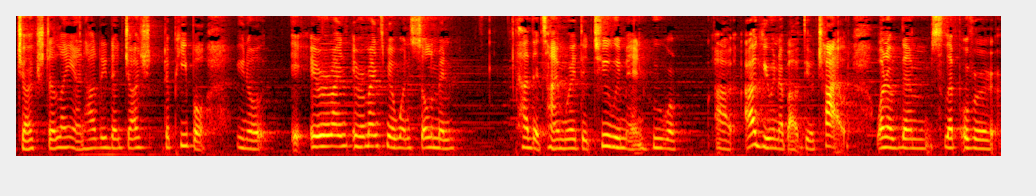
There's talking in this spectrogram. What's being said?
judge the land? How did they judge the people? You know, it, it, reminds, it reminds me of when Solomon had the time where the two women who were uh, arguing about their child, one of them slept over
